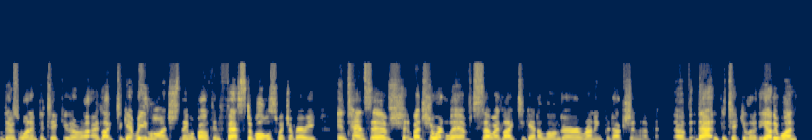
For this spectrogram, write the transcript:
there's one in particular I'd like to get relaunched. They were both in festivals, which are very intensive but short lived. So I'd like to get a longer running production of, of that in particular. The other one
